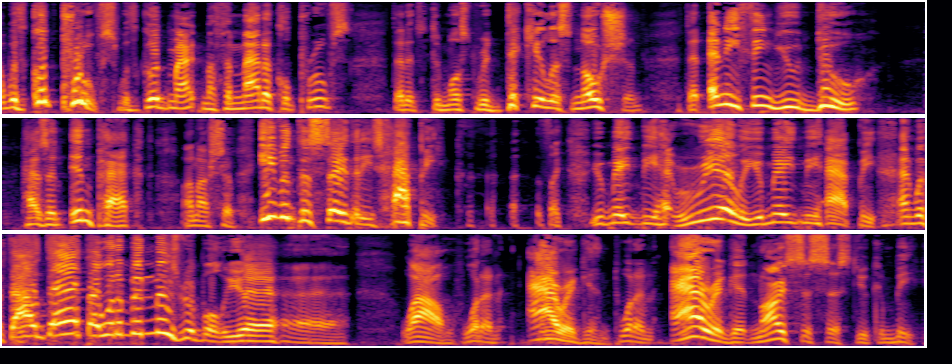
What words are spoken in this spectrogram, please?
And with good proofs, with good mathematical proofs, that it's the most ridiculous notion that anything you do has an impact on Hashem. Even to say that He's happy. it's like, you made me, ha- really, you made me happy. And without that, I would have been miserable. Yeah. Wow, what an arrogant, what an arrogant narcissist you can be.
